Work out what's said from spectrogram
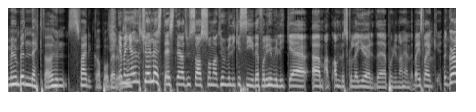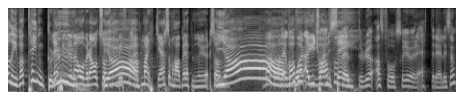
Men hun benekta det. Hun sverga på det. Ja, men liksom. jeg tror jeg leste et sted at hun sa sånn at hun ville ikke si det fordi hun ville ikke um, at andre skulle gjøre det pga. henne. But it's like, But girlie, hva tenker du? Leppene er overalt, så Ja. du et merke som har med leppene å gjøre. Sånn. Ja! Hva- like, hva, hva trying to say? forventer du at folk skal gjøre etter det, liksom?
